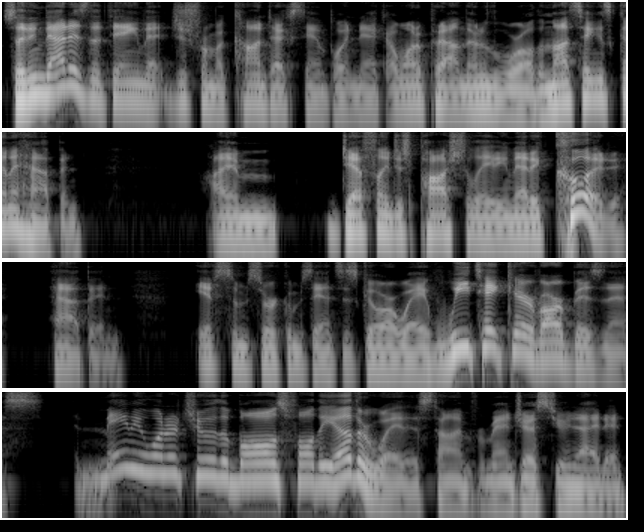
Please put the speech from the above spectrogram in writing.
So I think that is the thing that, just from a context standpoint, Nick, I want to put out there in the world. I'm not saying it's going to happen. I am definitely just postulating that it could happen if some circumstances go our way. If we take care of our business, maybe one or two of the balls fall the other way this time for Manchester United,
